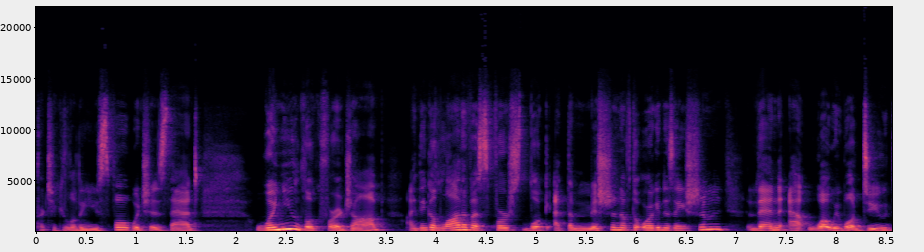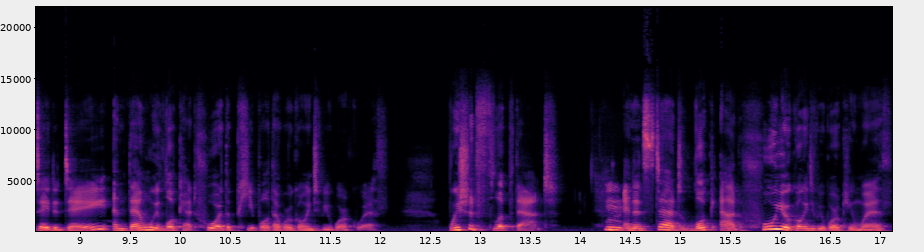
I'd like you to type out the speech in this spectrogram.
particularly useful, which is that when you look for a job, I think a lot of us first look at the mission of the organization, then at what we will do day to day, and then we look at who are the people that we're going to be work with. We should flip that. Hmm. And instead look at who you're going to be working with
